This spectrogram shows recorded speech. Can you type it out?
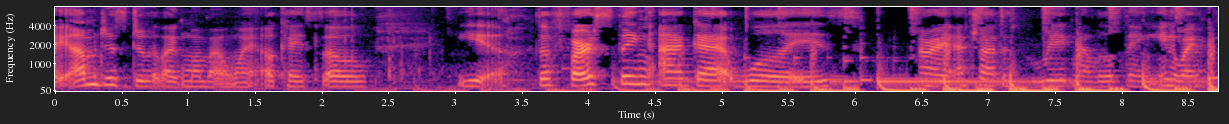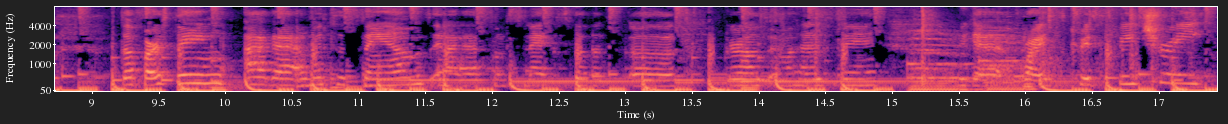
Alright, I'm just do it like one by one. Okay, so yeah. The first thing I got was alright, I tried to rig my little thing. Anyway, the first thing I got, I went to Sam's and I got some snacks for the uh, girls and my husband. We got Rice Krispie treats,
